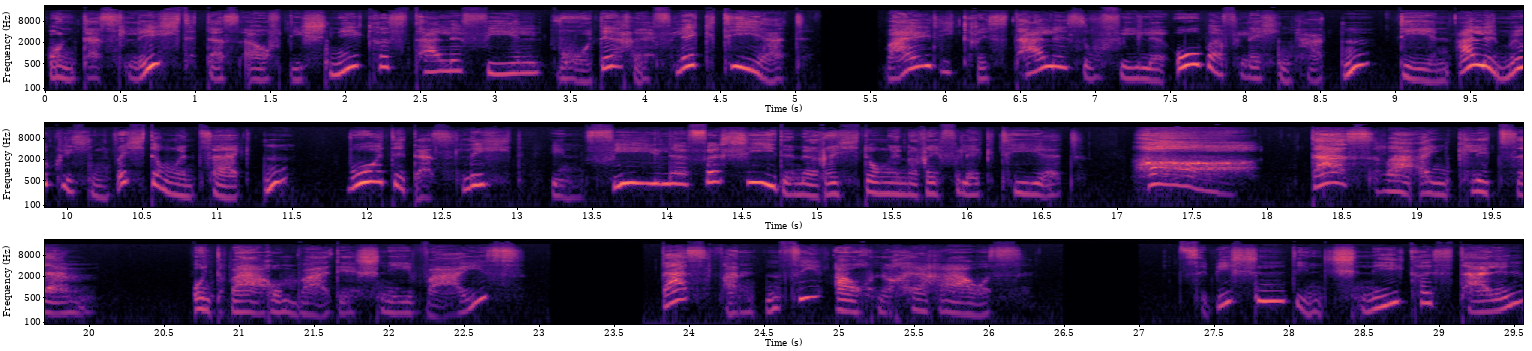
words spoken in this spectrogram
Und das Licht, das auf die Schneekristalle fiel, wurde reflektiert. Weil die Kristalle so viele Oberflächen hatten, die in alle möglichen Richtungen zeigten, wurde das Licht in viele verschiedene Richtungen reflektiert. Oh, das war ein Glitzern. Und warum war der Schnee weiß? Das fanden sie auch noch heraus. Zwischen den Schneekristallen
